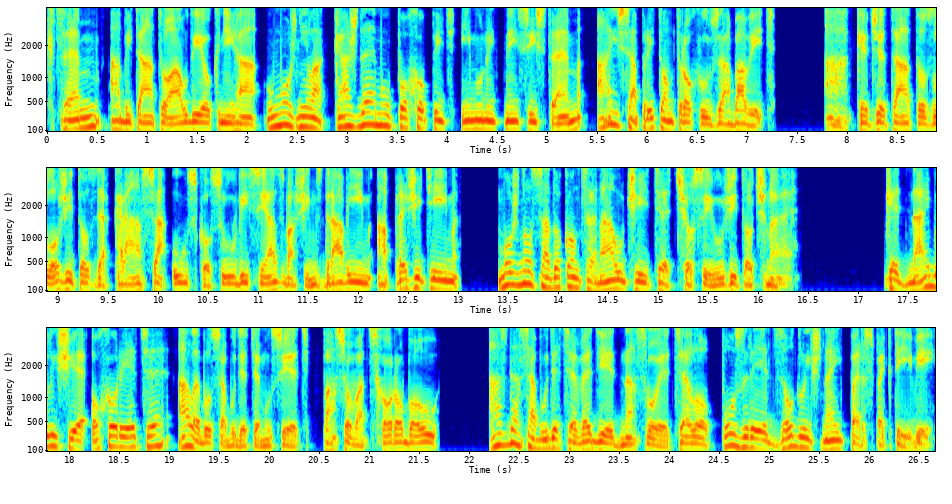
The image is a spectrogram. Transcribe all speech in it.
Chcem, aby táto audiokniha umožnila každému pochopiť imunitný systém aj sa pritom trochu zabaviť – a keďže táto zložitosť a krása úzko súvisia s vašim zdravím a prežitím, možno sa dokonca naučíte čosi užitočné. Keď najbližšie ochoriete alebo sa budete musieť pasovať s chorobou, a zda sa budete vedieť na svoje telo pozrieť z odlišnej perspektívy.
